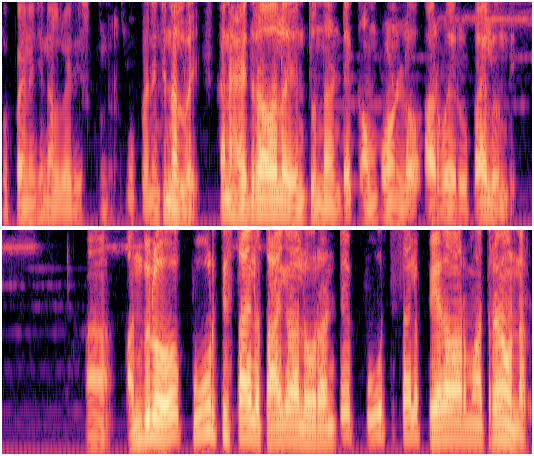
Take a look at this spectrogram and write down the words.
ముప్పై నుంచి నలభై తీసుకుంటారు. ముప్పై నుంచి నలభై. కానీ హైదరాబాద్లో ఎంత ఉందంటే కాంపౌండ్లో అరవై రూపాయలు ఉంది. ఆ, అందులో పూర్తి స్థాయిలో తాగే వాళ్ళు ఎవరు అంటే పూర్తి స్థాయిలో పేదవారు మాత్రమే ఉన్నారు.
